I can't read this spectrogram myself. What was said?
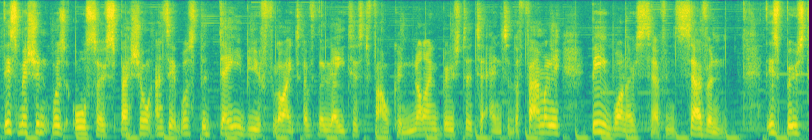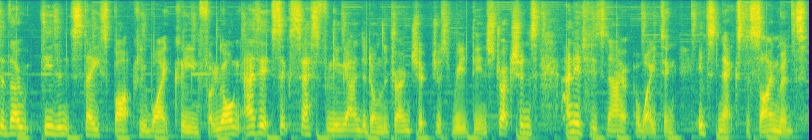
This mission was also special as it was the debut flight of the latest Falcon 9 booster to enter the family, B1077. This booster though didn't stay sparkly white clean for long as it successfully landed on the drone ship just read the instructions and it is now awaiting its next assignment.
